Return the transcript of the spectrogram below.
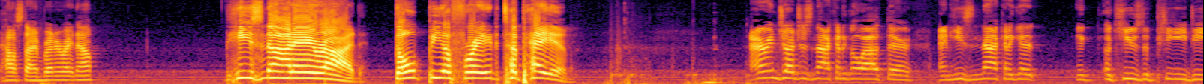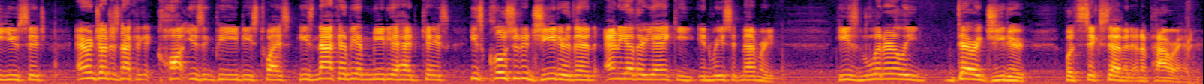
Hal Steinbrenner right now? He's not A Rod. Don't be afraid to pay him. Aaron Judge is not going to go out there and he's not going to get accused of PED usage. Aaron Judge is not going to get caught using PEDs twice. He's not going to be a media head case. He's closer to Jeter than any other Yankee in recent memory. He's literally Derek Jeter, but six seven and a power hitter.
